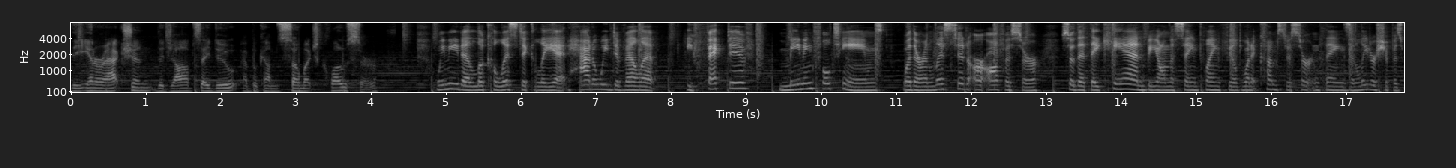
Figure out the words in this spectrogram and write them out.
The interaction, the jobs they do have become so much closer. We need to look holistically at how do we develop effective, meaningful teams whether enlisted or officer, so that they can be on the same playing field when it comes to certain things, and leadership is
